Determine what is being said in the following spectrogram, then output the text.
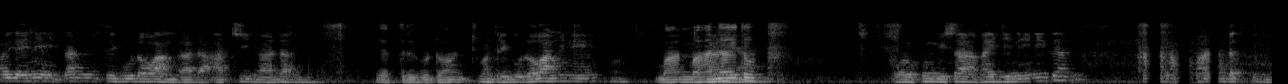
oh ya ini kan terigu doang nggak ada aci nggak ada ini. Ya terigu doang. Cuma terigu doang ini. Bahan-bahannya itu walaupun bisa kayak gini ini kan karena padat ini.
